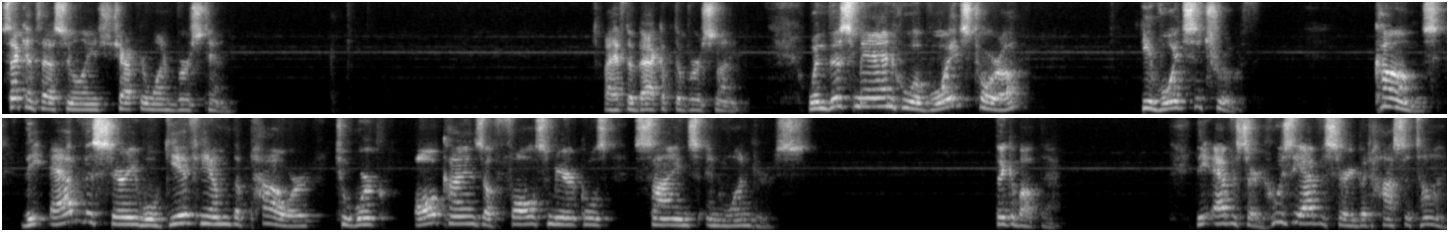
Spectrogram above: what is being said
2 Thessalonians chapter 1, verse 10. I have to back up to verse 9. When this man who avoids Torah he avoids the truth, comes, the adversary will give him the power to work all kinds of false miracles, signs, and wonders. Think about that. The adversary, who's the adversary but Hasatan?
